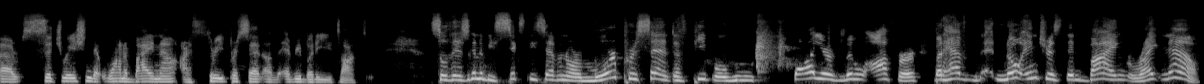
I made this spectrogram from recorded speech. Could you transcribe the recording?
uh, situation that want to buy now are 3% of everybody you talk to. So there's going to be 67 or more percent of people who saw your little offer but have no interest in buying right now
